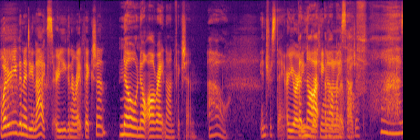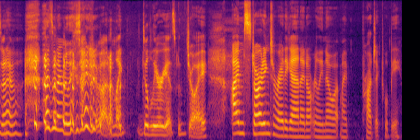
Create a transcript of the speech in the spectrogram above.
what are you going to do next are you going to write fiction no, no. I'll write nonfiction. oh interesting are you already working on another myself. project That's what I'm. That's what I'm really excited about. I'm like delirious with joy. I'm starting to write again. I don't really know what my project will be.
